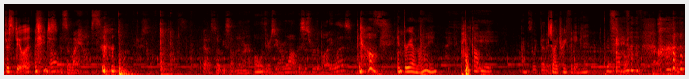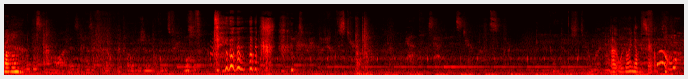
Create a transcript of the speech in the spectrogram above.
Just steal it. I Just- want this in my house. That'll still be something in our. Oh, there's the armoire. This is this where the body was. no, in 309. They probably got. At. Should I try fitting in it? Problem. the problem with this armoire is it has a cut up for television. I think it's very old. Oh, we're going down the stairwell.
